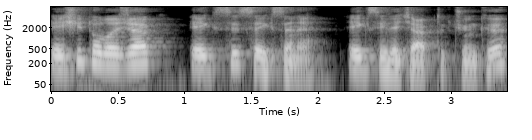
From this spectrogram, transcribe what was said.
eşit olacak eksi 80'e. Eksi ile çarptık çünkü.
